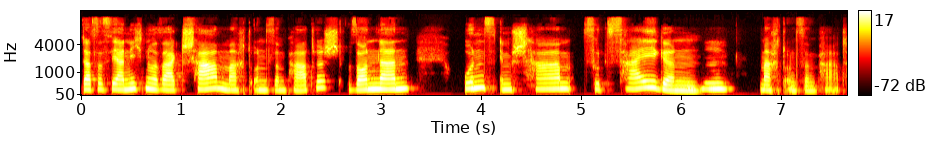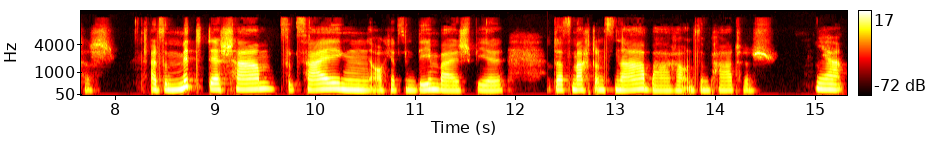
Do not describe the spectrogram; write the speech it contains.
dass es ja nicht nur sagt, Scham macht uns sympathisch, sondern uns im Scham zu zeigen, mhm. macht uns sympathisch. Also mit der Scham zu zeigen, auch jetzt in dem Beispiel, das macht uns nahbarer und sympathisch. Ja,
